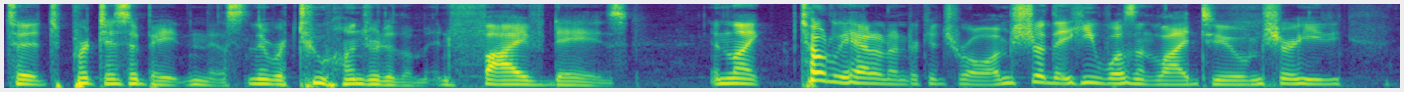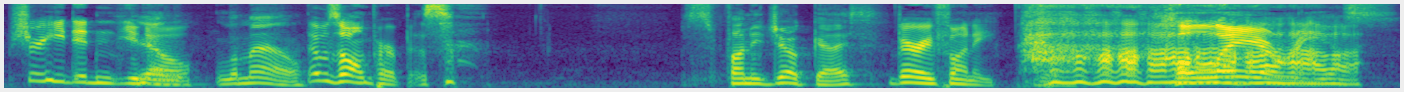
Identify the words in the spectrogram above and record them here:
to, to participate in this, and there were 200 of them in five days, and like totally had it under control. I'm sure that he wasn't lied to. I'm sure he, I'm sure he didn't. You know, Lamau. that was all on purpose. It's a funny joke, guys. Very funny. Hilarious.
